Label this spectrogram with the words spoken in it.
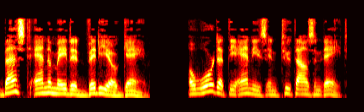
«Best Animated Video Game» award at the Annies in 2008.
